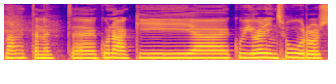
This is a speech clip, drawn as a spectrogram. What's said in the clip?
mäletan, et äh, kunagi, kui olin suurus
